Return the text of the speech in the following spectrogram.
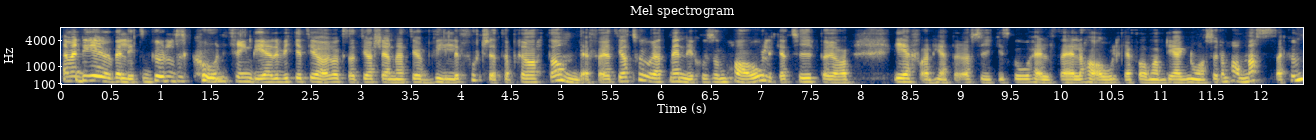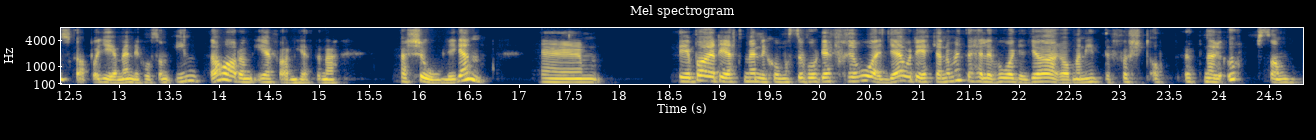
Nej, men det är ju väldigt guldkorn kring det, vilket gör också att jag känner att jag vill fortsätta prata om det. För att jag tror att människor som har olika typer av erfarenheter av psykisk ohälsa eller har olika former av diagnoser, de har massa kunskap att ge människor som inte har de erfarenheterna personligen. Ehm, det är bara det att människor måste våga fråga och det kan de inte heller våga göra om man inte först öppnar upp som,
